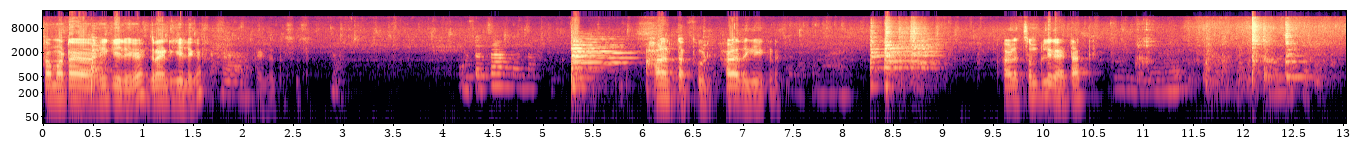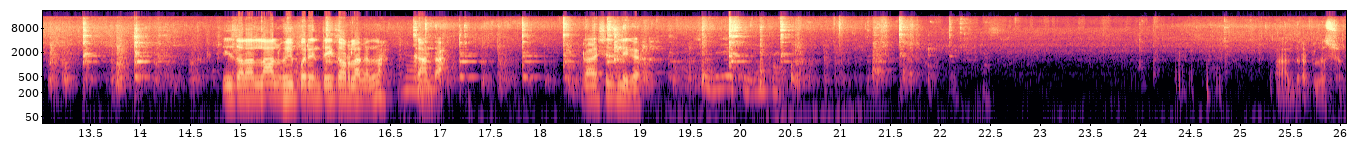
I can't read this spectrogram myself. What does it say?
टमाटा हे केले का? ग्राइंड केले का? हा. तसंच. उलट चांगलं लागतं. हळद टाक थोडी. हळद घे इकडं. हळद संपली काय? टाक. हे जरा लाल होईपर्यंत हे करावं लागेल ना? कांदा. डाळ शिजली का? अद्रक लसूण.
